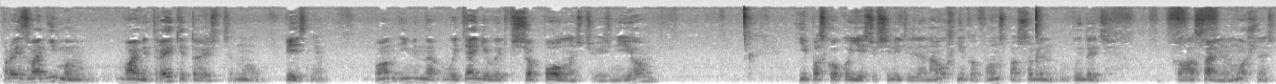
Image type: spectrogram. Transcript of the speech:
производимом вами треке, то есть ну, песне, он именно вытягивает все полностью из нее. И поскольку есть усилитель для наушников, он способен выдать колоссальную мощность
